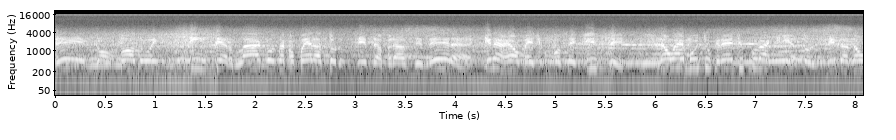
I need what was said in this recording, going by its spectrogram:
C, do Autódromo Interlagos, acompanhando a torcida brasileira, né, realmente, como você disse, não é muito grande por aqui. A torcida não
